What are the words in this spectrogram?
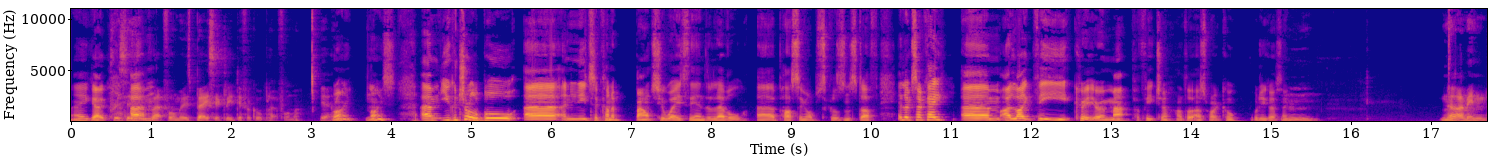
there you go. Precision Um, platformer is basically difficult platformer. Yeah. Right, nice. Um, you control a ball, uh, and you need to kind of bounce your way to the end of the level, uh, passing obstacles and stuff. It looks okay. Um, I like the create your own map feature. I thought that was quite cool. What do you guys think? Mm. No, I mean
